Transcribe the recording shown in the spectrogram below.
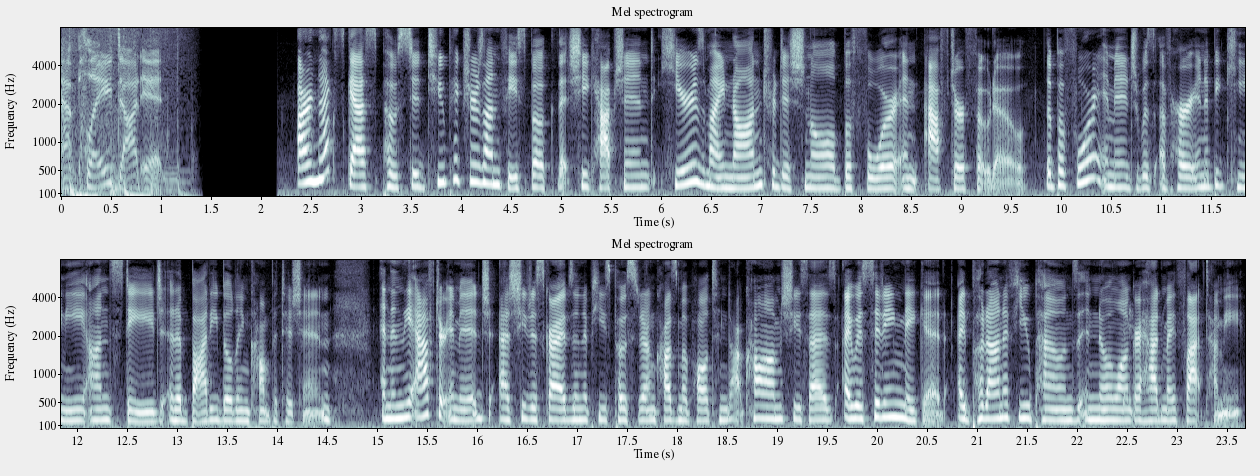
at play.it. Our next guest posted two pictures on Facebook that she captioned, Here's my non traditional before and after photo. The before image was of her in a bikini on stage at a bodybuilding competition. And in the after image, as she describes in a piece posted on cosmopolitan.com, she says, I was sitting naked. I put on a few pounds and no longer had my flat tummy,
